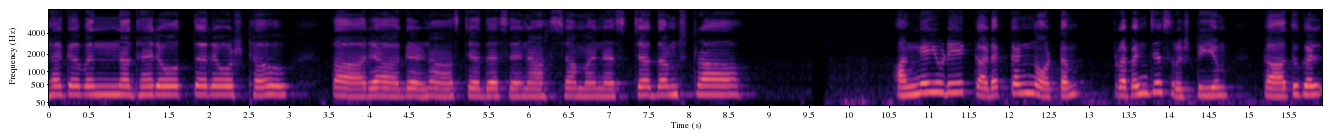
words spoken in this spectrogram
ഭഗവന്നധരോത്തരോഷ്ഠൗ. താരാഗണാശ്ച ദശനാ ശമനശ്ച ദംഷ്ട്രാ അങ്ങയുടെ കടക്കണ്ണോട്ടം പ്രപഞ്ച സൃഷ്ടിയും കാതുകൾ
